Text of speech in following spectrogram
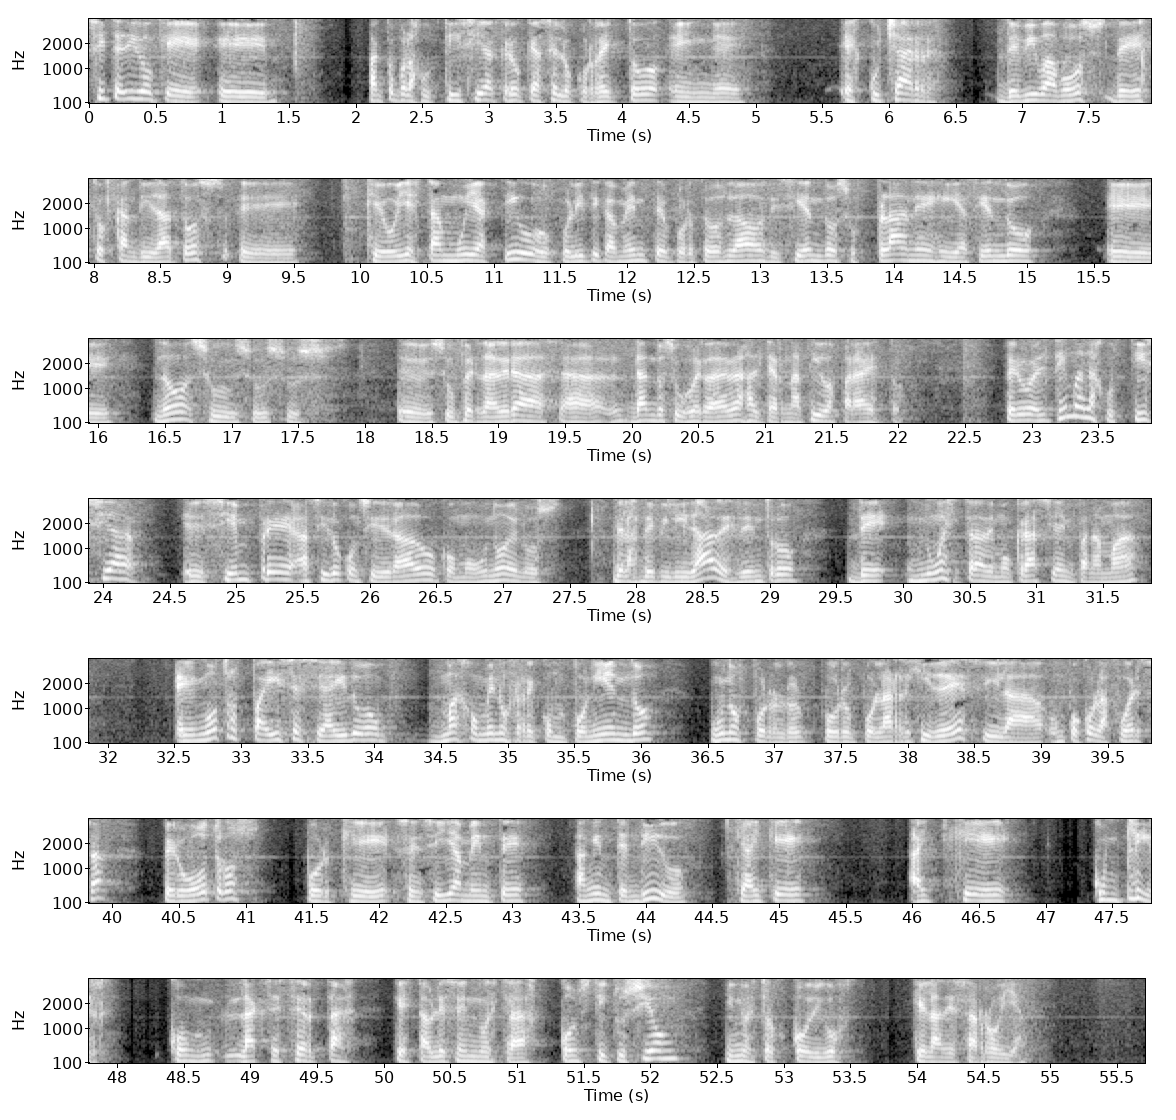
Sí te digo que eh, Pacto por la Justicia creo que hace lo correcto en eh, escuchar de viva voz de estos candidatos eh, que hoy están muy activos políticamente por todos lados diciendo sus planes y haciendo no sus, sus, verdaderas, ah, dando sus verdaderas alternativas para esto. Pero el tema de la justicia siempre ha sido considerado como uno de los de las debilidades dentro de nuestra democracia en Panamá. En otros países se ha ido más o menos recomponiendo, unos por, por, la rigidez y la, un poco la fuerza, pero otros porque sencillamente han entendido que hay que, hay que cumplir con la excerta que establece nuestra constitución y nuestros códigos que la desarrollan.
